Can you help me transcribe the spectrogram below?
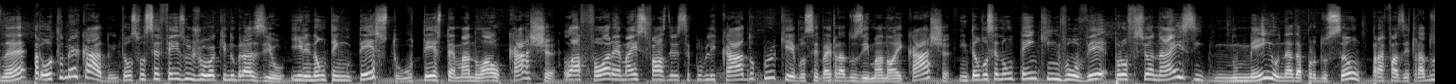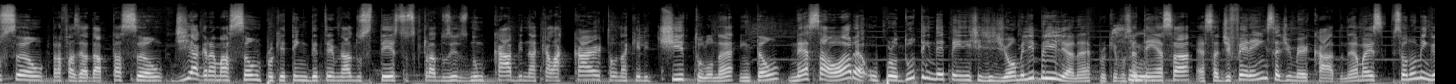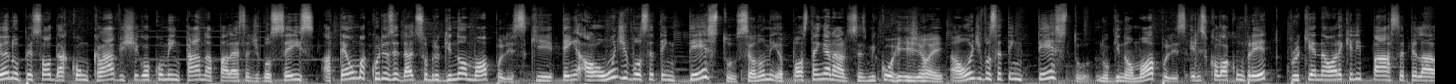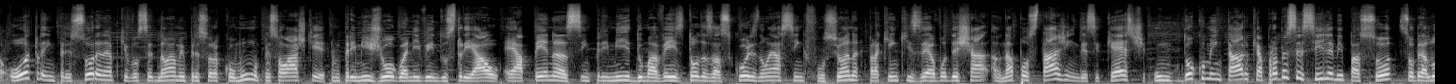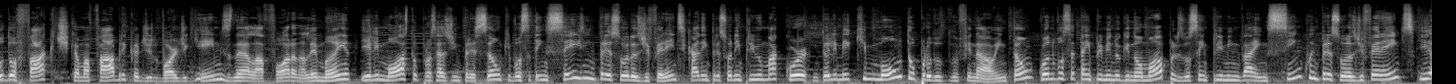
né, para outro mercado. Então, se você fez o jogo aqui no Brasil e ele não tem um texto, o texto é manual, caixa, lá fora é mais fácil dele ser publicado porque você vai traduzir manual e caixa, então você não tem que envolver profissionais no meio, né, da produção para fazer tradução, para fazer adaptação, diagramação, porque tem determinados textos que traduzidos não cabe naquela carta ou naquele título, né? Então, nessa hora, o produto independente de idioma ele brilha, né? Porque você Sim. tem essa, essa diferença de mercado, né? Mas, se eu não me engano, o pessoal da Conclave Conclave chegou a comentar na palestra de vocês até uma curiosidade sobre o Gnomópolis, que tem aonde você tem texto, se eu não me, eu posso estar enganado, vocês me corrijam aí. Aonde você tem texto no Gnomópolis, eles colocam preto, porque é na hora que ele passa pela outra impressora, né? Porque você não é uma impressora comum, o pessoal acha que imprimir jogo a nível industrial é apenas imprimir de uma vez todas as cores, não é assim que funciona. Para quem quiser, eu vou deixar na postagem desse cast um documentário que a própria Cecília me passou sobre a Ludofact, que é uma fábrica de board games Games, né, lá fora na Alemanha, e ele mostra o processo de impressão que você tem seis impressoras diferentes, cada impressora imprime uma cor. Então ele meio que monta o produto no final. Então, quando você está imprimindo o Gnomópolis, você imprime em, vai, em cinco impressoras diferentes e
